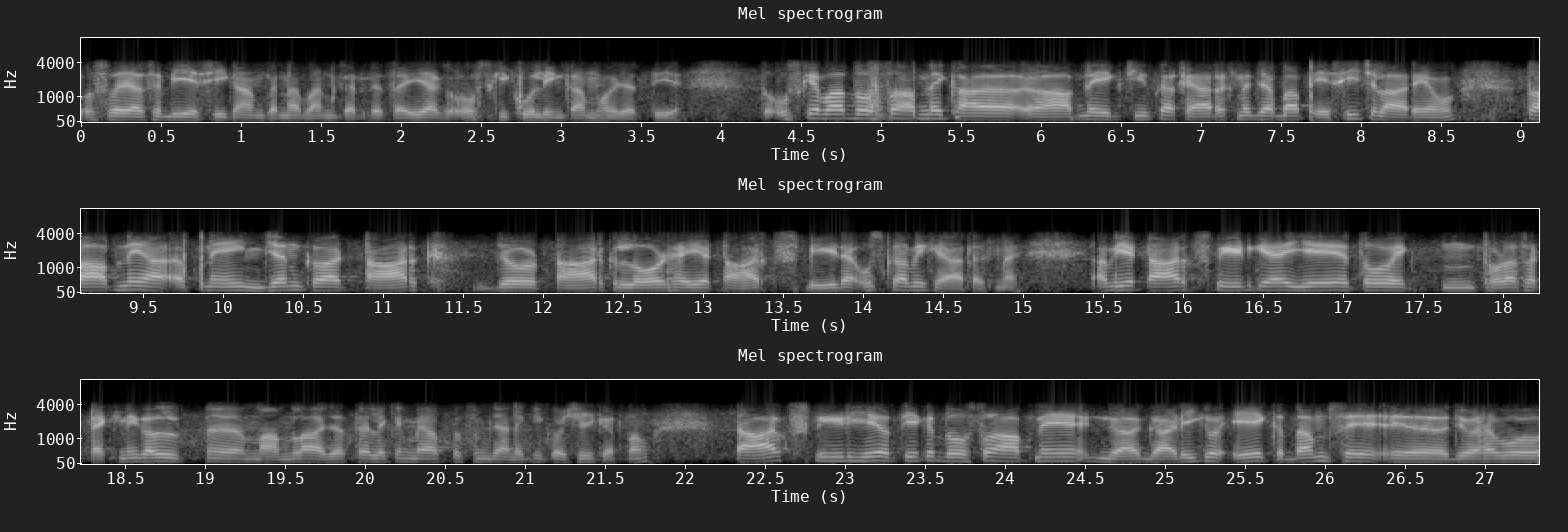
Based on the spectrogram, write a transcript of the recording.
اس وجہ سے بھی اے سی کام کرنا بند کر دیتا ہے یا اس کی کولنگ کم ہو جاتی ہے۔ تو اس کے بعد دوستو، آپ نے آپ نے ایک چیز کا خیال رکھنا، جب آپ اے سی چلا رہے ہوں، تو آپ نے اپنے انجن کا ٹارک جو ٹارک لوڈ ہے یا ٹارک سپیڈ ہے، اس کا بھی خیال رکھنا ہے۔ اب یہ ٹارک سپیڈ کیا ہے؟ یہ تو ایک تھوڑا سا ٹیکنیکل معاملہ آ جاتا ہے، لیکن میں آپ کو سمجھانے کی کوشش کرتا ہوں۔ ٹارک سپیڈ یہ ہوتی ہے کہ دوستو، آپ نے گاڑی کو ایک دم سے جو ہے وہ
